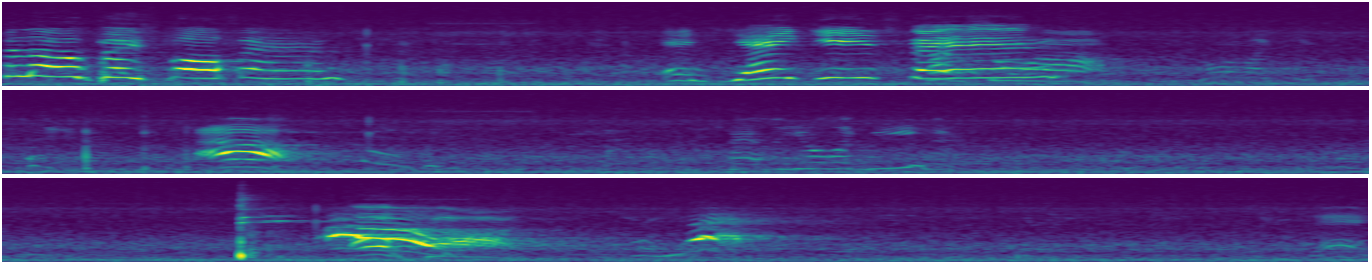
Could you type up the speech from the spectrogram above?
Hello, baseball fans! And Yankees fans! going on? No one likes you. Ow! Apparently you don't like me either. Oh, God! Dang.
